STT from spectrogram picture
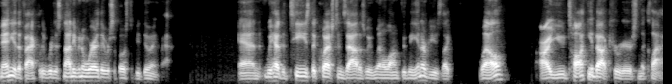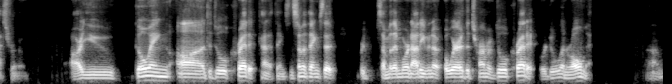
many of the faculty were just not even aware they were supposed to be doing that. And we had to tease the questions out as we went along through the interviews like, well, are you talking about careers in the classroom? Are you going on to dual credit kind of things and some of the things that were, some of them were not even aware of the term of dual credit or dual enrollment. Um,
